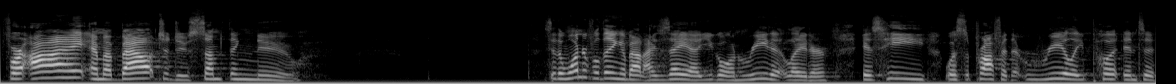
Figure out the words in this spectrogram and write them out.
For I am about to do something new. See, the wonderful thing about Isaiah, you go and read it later, is he was the prophet that really put into,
